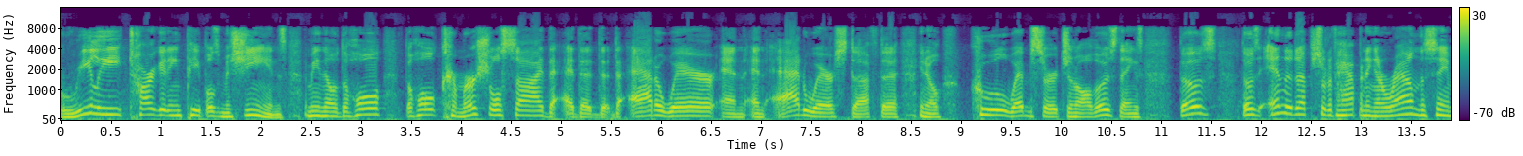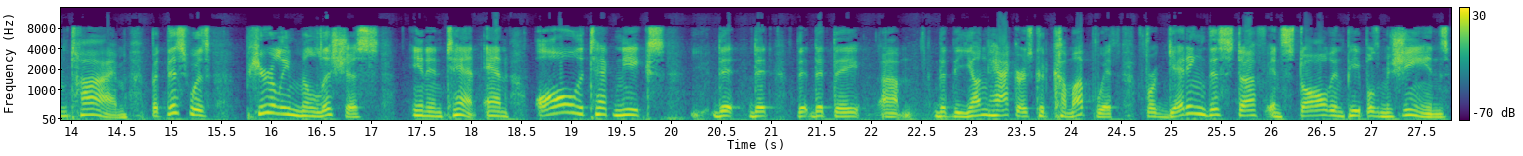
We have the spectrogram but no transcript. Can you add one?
really targeting people's machines. I mean, though the whole the whole commercial side, the the the, the adware and and adware stuff, the you know CoolWebSearch and all those things, those those ended up sort of happening around the same time. But this was purely malicious in intent, and all the techniques that that that, that the um, that the young hackers could come up with for getting this stuff installed in people's machines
